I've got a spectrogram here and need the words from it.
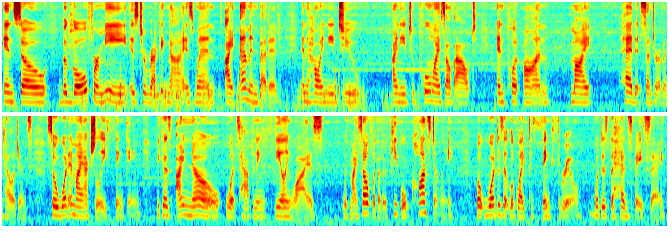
And so the goal for me is to recognize when I am embedded and how I need to I need to pull myself out and put on my head center of intelligence. So what am I actually thinking? Because I know what's happening feeling wise with myself with other people constantly. But what does it look like to think through? What does the headspace say?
